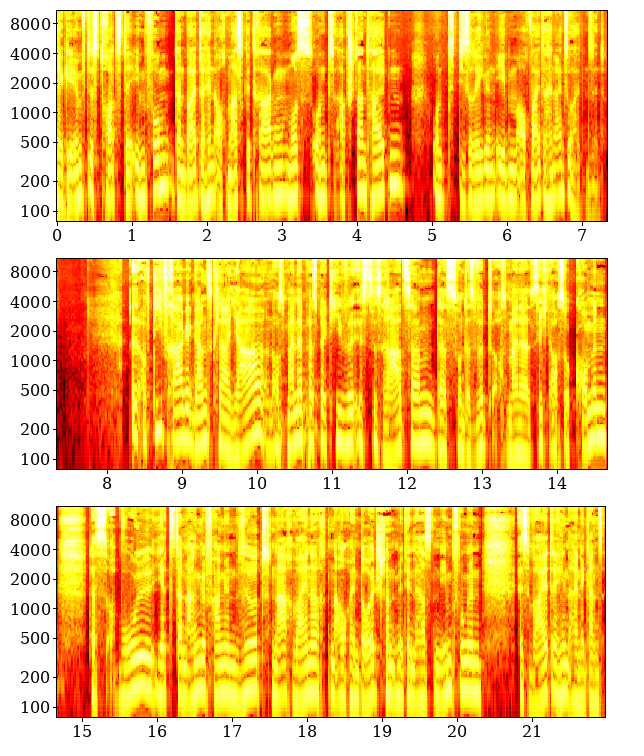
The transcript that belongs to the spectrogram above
der geimpft ist, trotz der Impfung dann weiterhin auch Maske tragen muss und Abstand halten und diese Regeln eben auch weiterhin einzuhalten sind. Also auf die Frage ganz klar ja. Und aus meiner Perspektive ist es ratsam, dass, und das wird aus meiner Sicht auch so kommen, dass obwohl jetzt dann angefangen wird, nach Weihnachten auch in Deutschland mit den ersten Impfungen, es weiterhin eine ganz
